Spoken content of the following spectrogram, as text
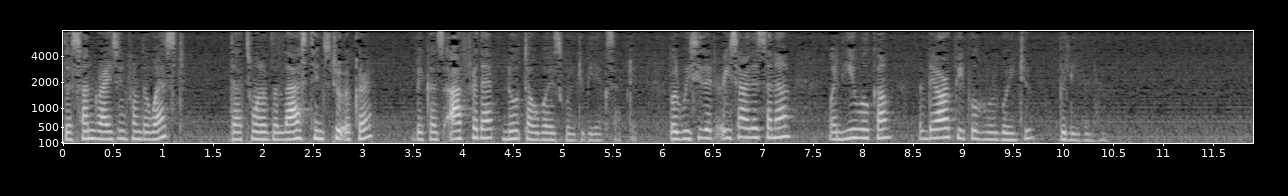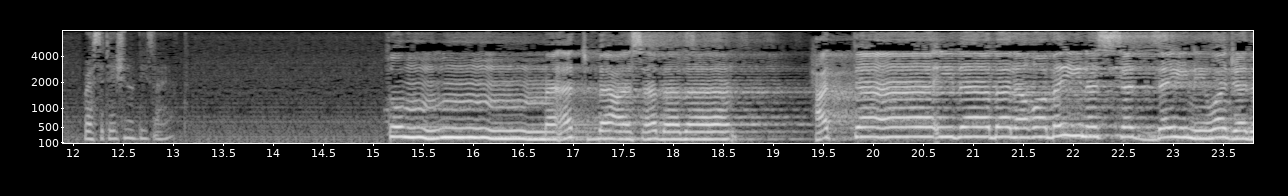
the sun rising from the west, that's one of the last things to occur because after that, no tawbah is going to be accepted. But we see that Isa a.s., when he will come, then there are people who are going to believe in him. Recitation of these ayat. ثم أتبع سببا حتى إذا بلغ بين السدين وجد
